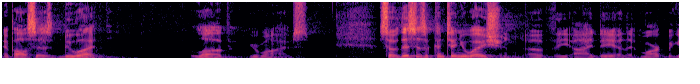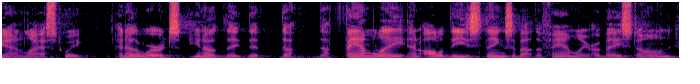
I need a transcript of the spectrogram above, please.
And Paul says, Do what? Love your wives. So this is a continuation of the idea that Mark began last week. In other words, you know, the, the, the, the family and all of these things about the family are based on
